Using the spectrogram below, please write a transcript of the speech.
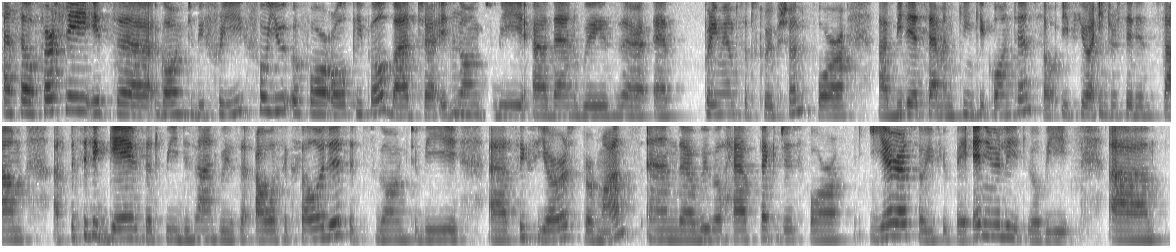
Uh, so, firstly, it's uh, going to be free for you for all people, but uh, it's mm. going to be uh, then with uh, a premium subscription for uh, BDSM and kinky content. So if you are interested in some uh, specific games that we designed with our sexologists, it's going to be uh, six euros per month, and uh, we will have packages for year. So if you pay annually, it will be um,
